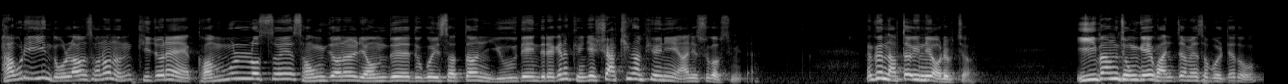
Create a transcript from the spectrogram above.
바울이 이 놀라운 선언은 기존의 건물로서의 성전을 염두에 두고 있었던 유대인들에게는 굉장히 샤킹한 표현이 아닐 수가 없습니다. 그건 납득이 어렵죠. 이방 종교의 관점에서 볼 때도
